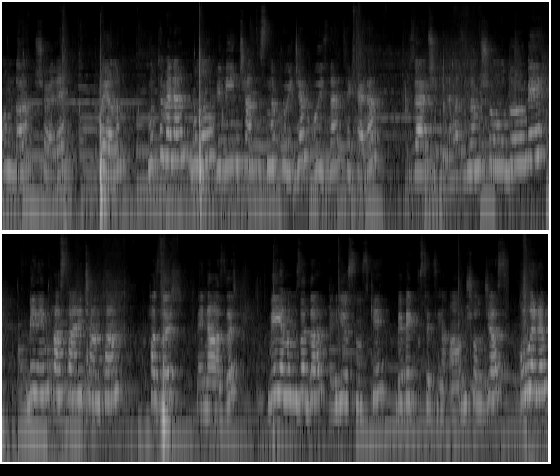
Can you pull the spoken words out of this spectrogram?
Onu da şöyle koyalım. Muhtemelen bunu bebeğin çantasına koyacağım. O yüzden tekrardan güzel bir şekilde hazırlamış oldum. Ve benim hastane çantam hazır ve nazır. Ve yanımıza da biliyorsunuz ki bebek pusetini almış olacağız. Umarım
